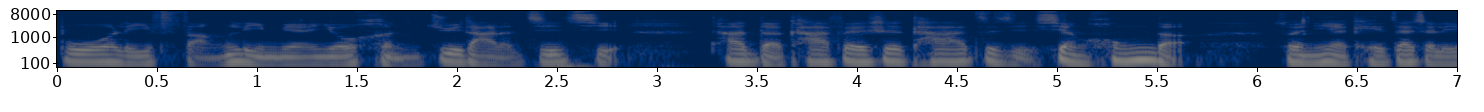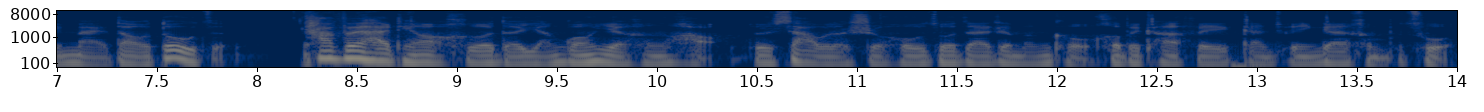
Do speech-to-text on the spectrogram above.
玻璃房里面有很巨大的机器，它的咖啡是他自己现烘的，所以你也可以在这里买到豆子。咖啡还挺好喝的，阳光也很好。就下午的时候坐在这门口喝杯咖啡，感觉应该很不错。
